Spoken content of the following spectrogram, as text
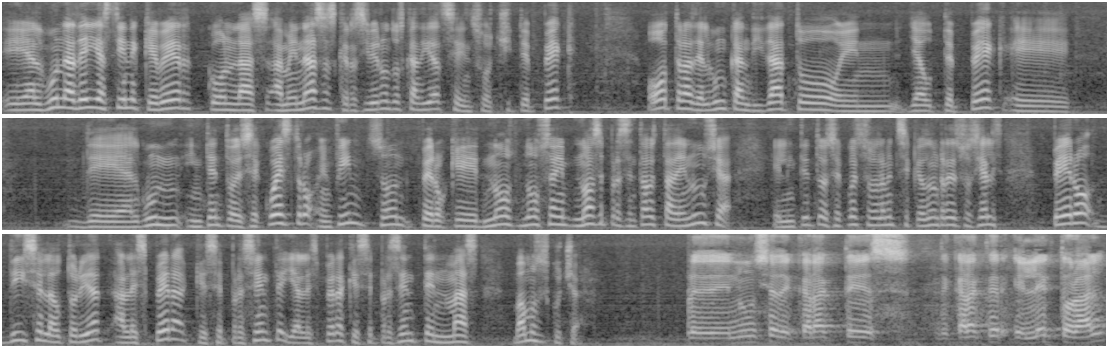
Eh, alguna de ellas tiene que ver con las amenazas que recibieron dos candidatos en Xochitepec, otra de algún candidato en Yautepec. Eh, de algún intento de secuestro, en fin, son, pero que no, no, se, no se ha presentado esta denuncia. El intento de secuestro solamente se quedó en redes sociales, pero dice la autoridad a la espera que se presente y a la espera que se presenten más. Vamos a escuchar. Denuncia de carácter, de carácter electoral,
